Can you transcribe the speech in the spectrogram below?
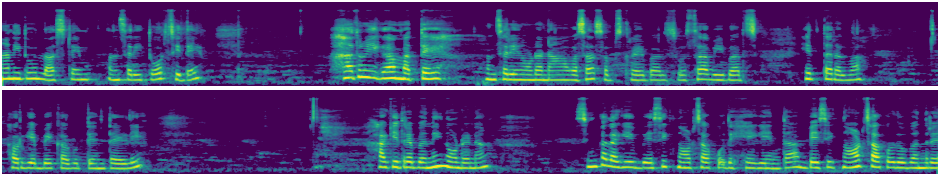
ನಾನಿದು ಲಾಸ್ಟ್ ಟೈಮ್ ಒಂದ್ಸರಿ ತೋರಿಸಿದೆ ಆದರೂ ಈಗ ಮತ್ತೆ ಒಂದ್ಸರಿ ನೋಡೋಣ, ಹೊಸ ಸಬ್ಸ್ಕ್ರೈಬರ್ಸ್, ಹೊಸ ವೀವರ್ಸ್ ಇರ್ತಾರಲ್ವ, ಅವ್ರಿಗೆ ಬೇಕಾಗುತ್ತೆ ಅಂತ ಹೇಳಿ. ಹಾಗಿದ್ರೆ ಬನ್ನಿ ನೋಡೋಣ. ಸಿಂಪಲಾಗಿ ಬೇಸಿಕ್ ನಾಟ್ಸ್ ಹಾಕೋದು ಹೇಗೆ ಅಂತ. ಬೇಸಿಕ್ ನಾಟ್ಸ್ ಹಾಕೋದು ಬಂದ್ರೇ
